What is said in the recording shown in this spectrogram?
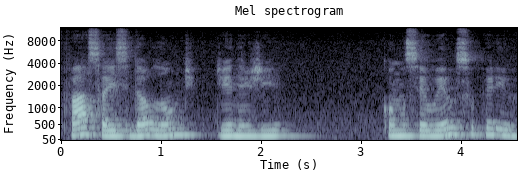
Faça esse download de energia como seu eu superior.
